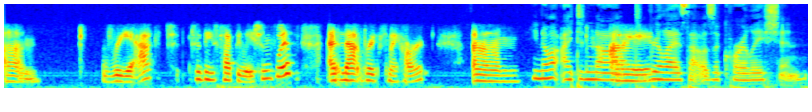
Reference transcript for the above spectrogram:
um, react to these populations with, and that breaks my heart. Um, you know? I did not I, realize that was a correlation.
